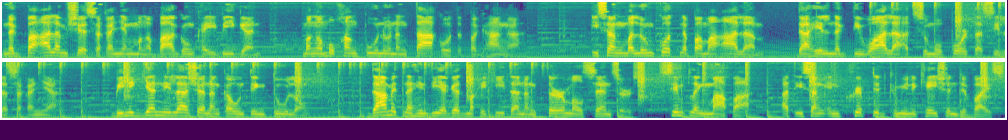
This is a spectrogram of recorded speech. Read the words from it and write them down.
Nagpaalam siya sa kanyang mga bagong kaibigan, mga mukhang puno ng takot at paghanga. Isang malungkot na pamaalam dahil nagtiwala at sumuporta sila sa kanya. Binigyan nila siya ng kaunting tulong. Damit na hindi agad makikita ng thermal sensors, simpleng mapa, at isang encrypted communication device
